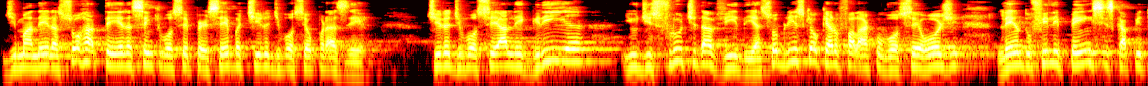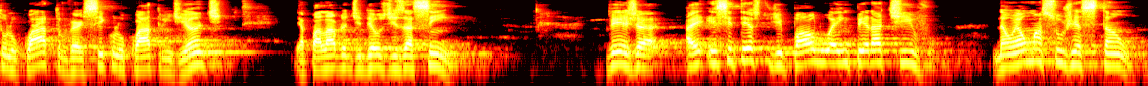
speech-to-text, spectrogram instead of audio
de maneira sorrateira, sem que você perceba, tira de você o prazer, tira de você a alegria e o desfrute da vida. E é sobre isso que eu quero falar com você hoje, lendo Filipenses capítulo 4, versículo 4 em diante. E a palavra de Deus diz assim: Veja, esse texto de Paulo é imperativo, não é uma sugestão,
